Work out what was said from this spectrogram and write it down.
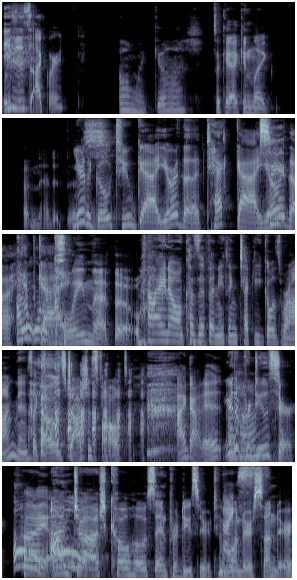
It's just awkward. Oh my gosh. It's okay, I can like cut and edit this. You're the go-to guy. You're the tech guy. See, You're the I don't guy. want to claim that though. I know, because if anything techie goes wrong, then it's like, oh, it's Josh's fault. I got it. You're the Uh-huh. producer. Hi, I'm oh. Josh, co-host and producer to Nice. Wonder Sonder.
